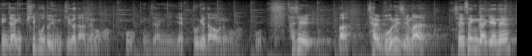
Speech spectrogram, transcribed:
굉장히 피부도 윤기가 나는 것 같고 굉장히 예쁘게 나오는 것 같고 사실 막 잘 모르지만 제 생각에는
